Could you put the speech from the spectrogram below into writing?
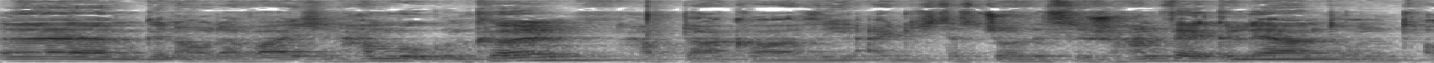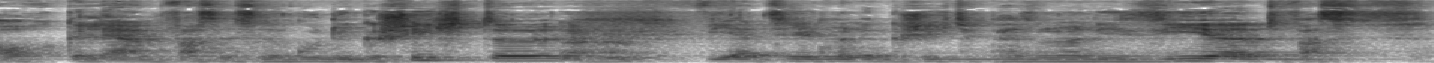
Ähm, genau, da war ich in Hamburg und Köln, habe da quasi eigentlich das journalistische Handwerk gelernt und auch gelernt, was ist eine gute Geschichte, wie erzählt man eine Geschichte personalisiert, was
